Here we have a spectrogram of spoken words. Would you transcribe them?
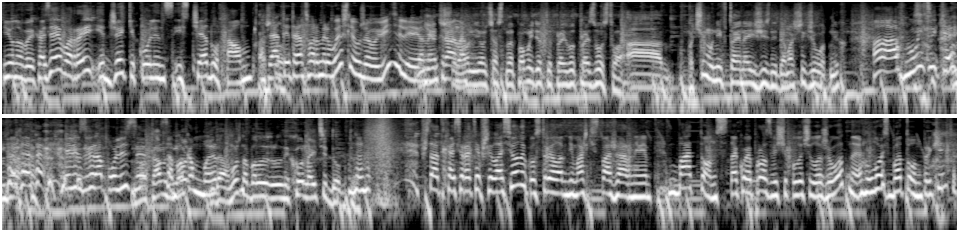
Ее новые хозяева Рэй и Джеки Коллинз из Чедлхалм. А что? Пятые трансформеры вышли уже, вы видели ее на Нет, экранах? он, он сейчас, по-моему, идет производ- производство. А почему не в тайной жизни домашних животных? А, в мультике? Или в Зверополисе. Собака мэр. Да, можно было легко найти дом. В Штатах осиротевший лосенок устроил обнимашки с пожарными. Батонс. Такое прозвище получило животное. Лось-батон, прикиньте.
